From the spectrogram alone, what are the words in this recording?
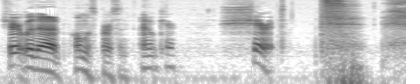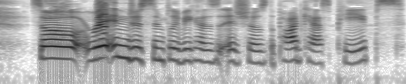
share it with a homeless person. I don't care. Share it. So written just simply because it shows the podcast peeps.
